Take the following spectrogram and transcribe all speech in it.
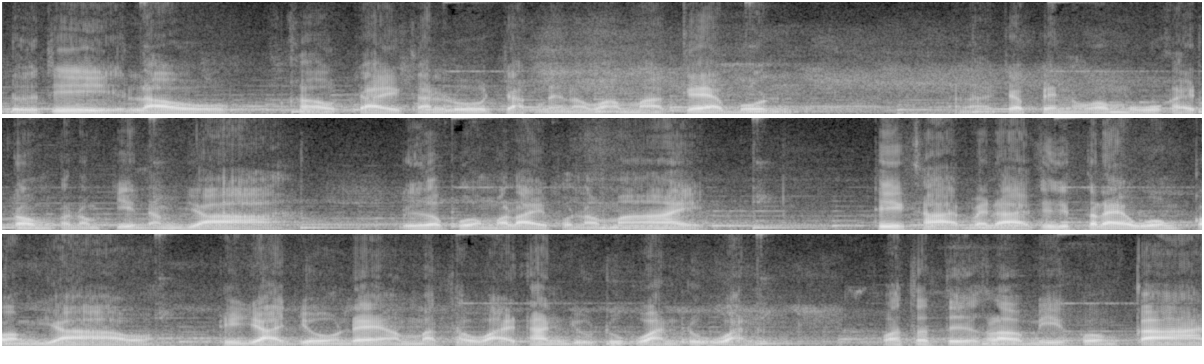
หรือที่เราเข้าใจกันรู้จักในนว่ามาแก้บน จะเป็นหัวหมูไข่ต้มขนมจีนน้ำยา หรือพวงมาลัยผลไม้ ที่ขาดไม่ได้คือแตรวงกองยาว ที่ญาติโยมได้เอามาถวายท่านอยู่ทุกวันทุกวันวัดสะเตือของเรามีโครงการ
